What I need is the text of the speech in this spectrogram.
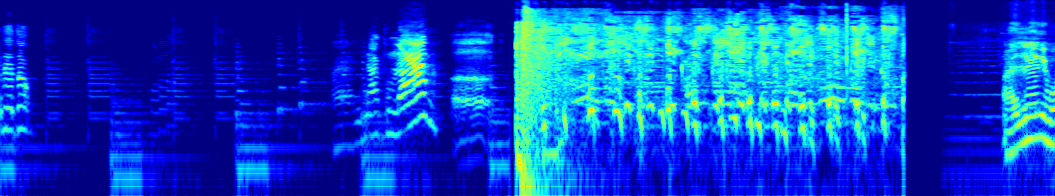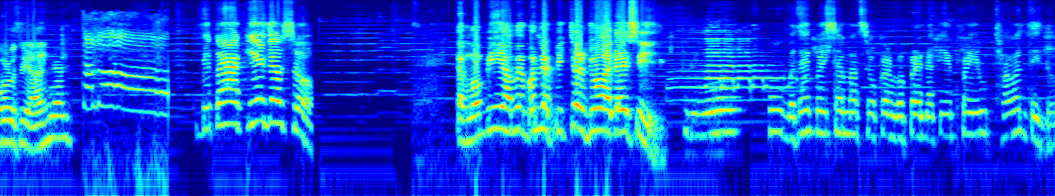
દે તો. ના ગુલામ એવું થવા જ દીધો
